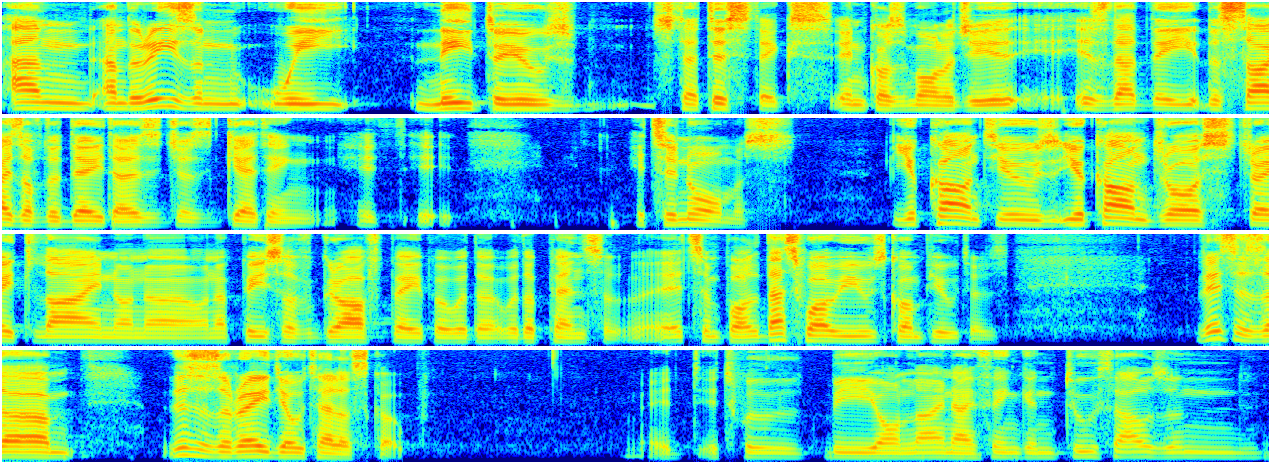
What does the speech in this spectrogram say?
and and the reason we need to use statistics in cosmology is that the, the size of the data is just getting, it, it, it's enormous. You can't use, you can't draw a straight line on a, on a piece of graph paper with a, with a pencil. It's impossible. That's why we use computers. This is, um, this is a radio telescope. It, it will be online, I think, in 2000,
